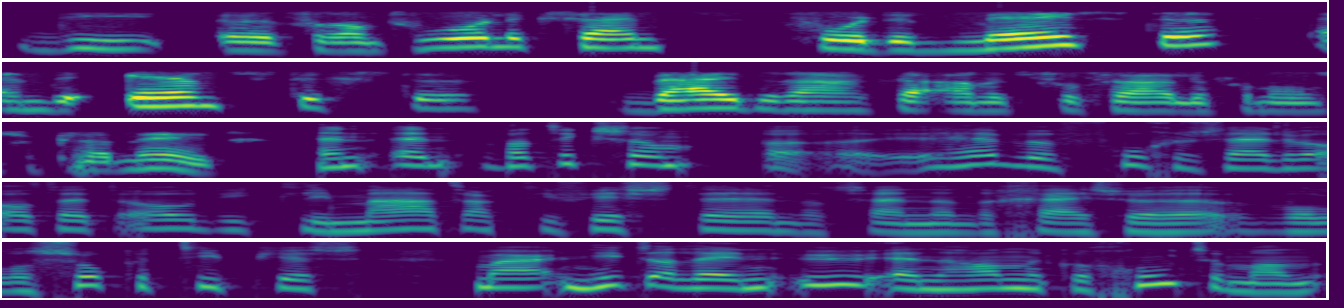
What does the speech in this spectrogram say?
die uh, verantwoordelijk zijn voor de meeste en de ernstigste bijdragen aan het vervuilen van onze planeet. En, en wat ik zo uh, hebben, vroeger zeiden we altijd, oh die klimaatactivisten, en dat zijn dan de grijze wollen sokken typjes. Maar niet alleen u en Hanneke Groenteman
